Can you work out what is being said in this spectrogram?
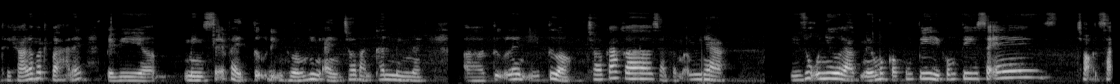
Thấy khá là vất vả đấy bởi vì ờ, mình sẽ phải tự định hướng hình ảnh cho bản thân mình này uh, tự lên ý tưởng cho các uh, sản phẩm âm nhạc. Ví dụ như là nếu mà có công ty thì công ty sẽ chọn sẵn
